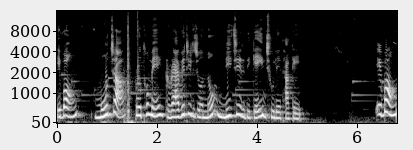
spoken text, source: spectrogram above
এবং মোচা প্রথমে গ্র্যাভিটির জন্য নিচের দিকেই ঝুলে থাকে। এবং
